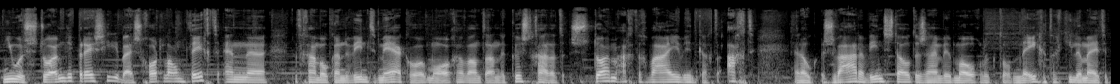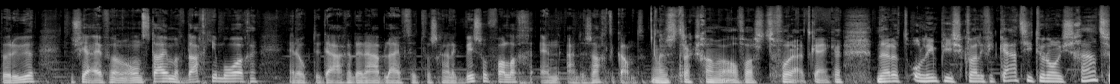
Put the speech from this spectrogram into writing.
nieuwe stormdepressie die bij Schotland ligt. En uh, dat gaan we ook aan de wind merken hoor, morgen. Want aan de kust gaat het stormachtig waaien, windkracht 8. En ook zware windstoten zijn weer mogelijk tot 90 km per uur. Dus ja, even een onstuimig dagje morgen. En ook de dagen daarna blijft het waarschijnlijk wisselvallig en aan de zachte kant. En straks gaan we alvast vooruitkijken naar het Olympisch kwalificatietoernooi schaatsen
